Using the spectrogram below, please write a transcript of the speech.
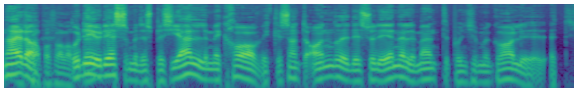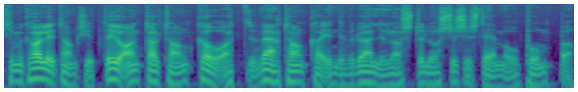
Nei da, og det er jo det som er det spesielle med krav. ikke sant? Det andre, det, så det ene elementet på en kjemikalie, et kjemikalietankskip det er jo antall tanker, og at hver tank har individuelle laste- lossesystemer og pumper.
